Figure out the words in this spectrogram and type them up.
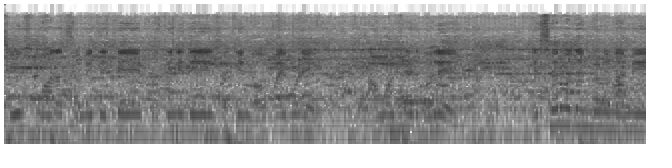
शिव स्मारक समितीचे प्रतिनिधी सचिन भाऊ पायगुडे अमोल शेठ घोले हे सर्वजण मिळून आम्ही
